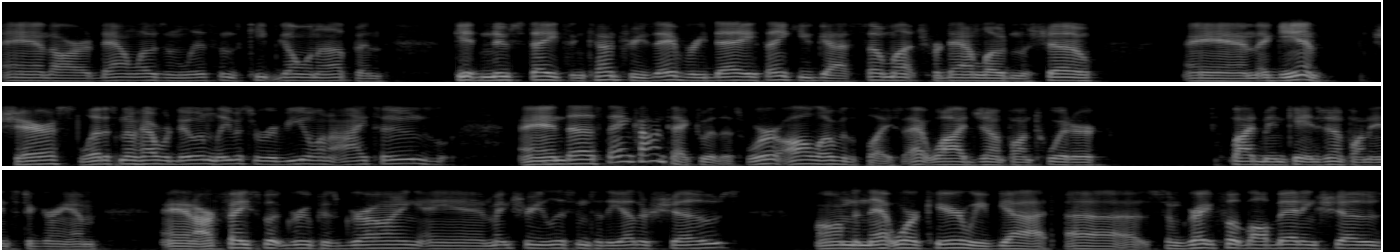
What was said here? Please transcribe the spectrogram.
and our downloads and listens keep going up, and getting new states and countries every day. Thank you guys so much for downloading the show. And again, share us. Let us know how we're doing. Leave us a review on iTunes and uh, stay in contact with us. We're all over the place at Wide Jump on Twitter, Wide Men Can't Jump on Instagram, and our Facebook group is growing. And make sure you listen to the other shows on the network here. We've got uh, some great football betting shows.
